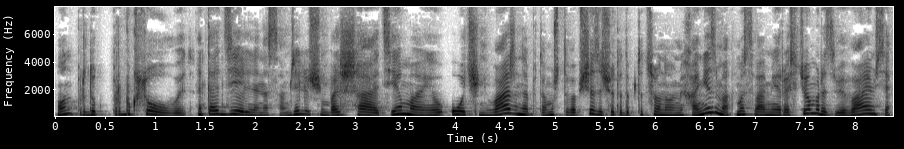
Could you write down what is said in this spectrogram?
он пробуксовывает. Это отдельная, на самом деле, очень большая тема и очень важная, потому что вообще за счет адаптационного механизма мы с вами растем, развиваемся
